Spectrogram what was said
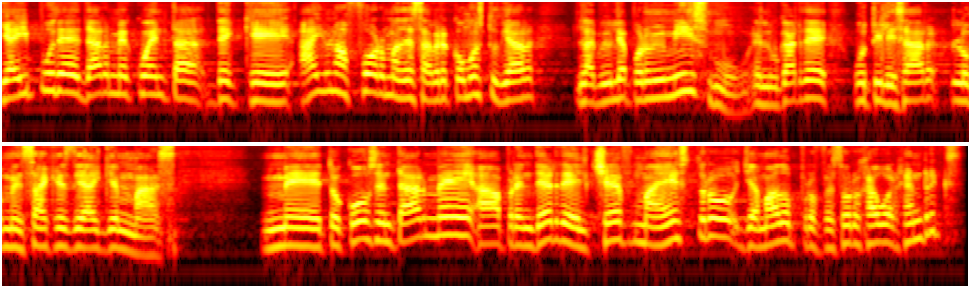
y ahí pude darme cuenta de que hay una forma de saber cómo estudiar la Biblia por mí mismo en lugar de utilizar los mensajes de alguien más. Me tocó sentarme a aprender del chef maestro llamado profesor Howard Hendricks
